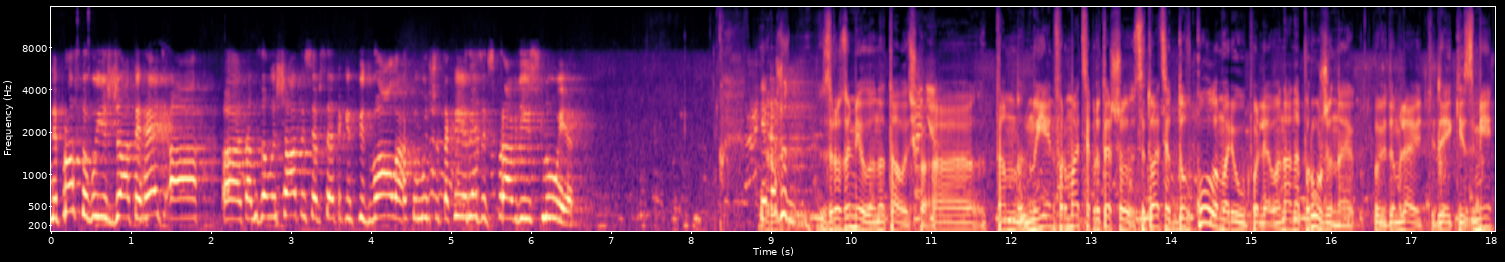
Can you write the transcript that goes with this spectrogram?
не просто виїжджати геть, а, а там залишатися все таки в підвалах, тому що такий ризик справді існує. Я кажу, Зрозуміло, Наталочко. А там ну є інформація про те, що ситуація довкола Маріуполя вона напружена, як повідомляють деякі змі.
